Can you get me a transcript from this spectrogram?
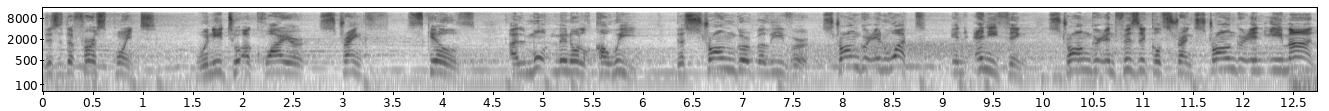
This is the first point. We need to acquire strength, skills. Al-mu'min al-qawi, the stronger believer. Stronger in what? In anything. Stronger in physical strength, stronger in iman,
